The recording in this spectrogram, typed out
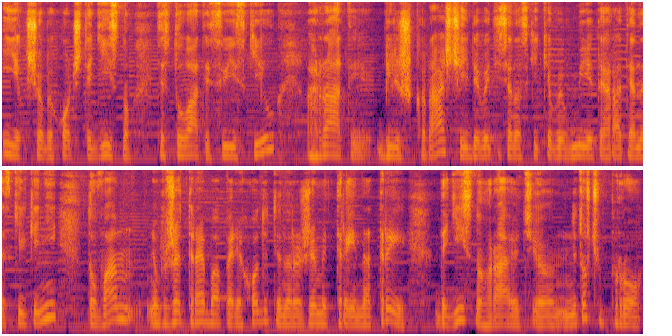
І якщо ви хочете дійсно тестувати свій скіл, грати більш краще і дивитися, наскільки ви вмієте грати, а наскільки ні, то вам вже треба переходити на режими 3 на 3, де дійсно грають е, не то що про,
